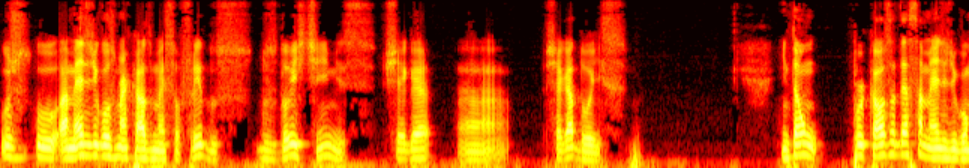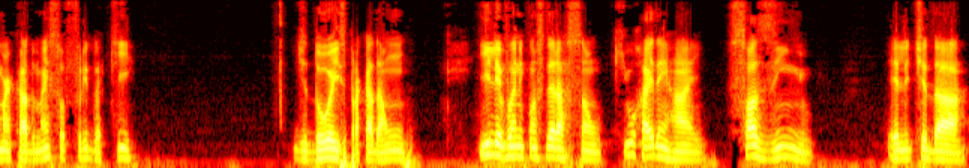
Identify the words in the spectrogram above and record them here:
Os, o, a média de gols marcados mais sofridos dos dois times chega, uh, chega a dois. Então, por causa dessa média de gol marcado mais sofrido aqui, de dois para cada um, e levando em consideração que o Heidenheim sozinho ele te dá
